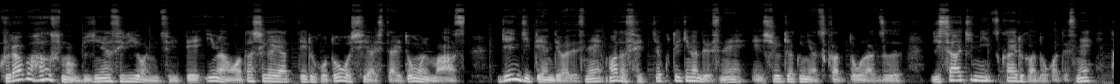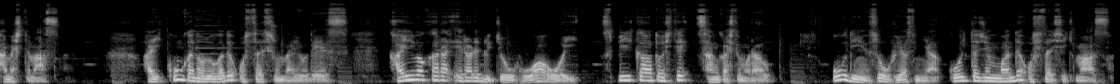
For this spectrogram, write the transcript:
クラブハウスのビジネス利用について今私がやっていることをシェアしたいと思います。現時点ではですね、まだ積極的なですね、集客には使っておらず、リサーチに使えるかどうかですね、試してます。はい、今回の動画でお伝えする内容です。会話から得られる情報は多い。スピーカーとして参加してもらう。オーディエンスを増やすにはこういった順番でお伝えしていきます。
